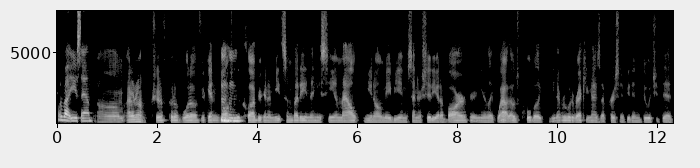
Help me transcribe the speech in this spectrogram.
What about you, Sam? Um, Um, I don't know. Should have, could have, would have. You're getting involved in mm-hmm. the club. You're gonna meet somebody, and then you see them out. You know, maybe in Center City at a bar, and you're like, "Wow, that was cool," but like, you never would have recognized that person if you didn't do what you did.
